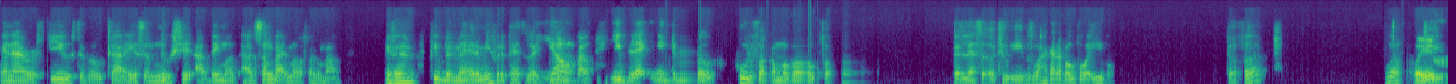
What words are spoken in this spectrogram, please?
And I refuse to vote till I hear some new shit out they mother out of somebody motherfucker mouth. You feel me? People been mad at me for the past like, you don't vote. You black, you need to vote. Who the fuck I'm gonna vote for? The lesser of two evils. Why I gotta vote for evil? The fuck? Well, Well, you-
